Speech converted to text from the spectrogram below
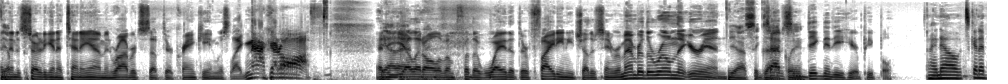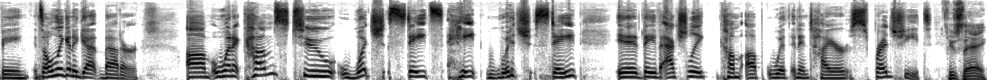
and Yep. then it started again at 10 a.m. And Roberts is up there cranky and was like, "Knock it off!" Had Yeah, to yell at all of them for the way that they're fighting each other, saying, "Remember the room that you're in." Yes, Let's have exactly. some dignity here, people. I know it's going to be, it's only going to get better. Um, when it comes to which states hate which state, it, they've actually come up with an entire spreadsheet. Who's they?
